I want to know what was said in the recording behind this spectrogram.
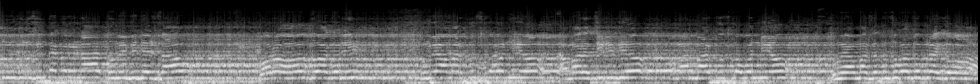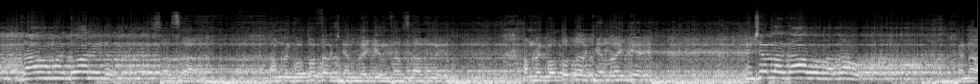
তুমি কোনো চিন্তা করো না তুমি বিদেশ যাও। বড় হও দোয়া করি। তুমি আমার খোঁজ খবর নিও আমার চিঠি দিও আমার মার খোঁজ খবর নিও। তুমি আমার সাথে যোগাযোগ রাখো বাবা। যাও আমার দোয়া রইল। চাচা আপনি গতটার খেয়াল রাখেন চাচা আপনি। আপনি গতটার খেয়াল রাখেন। ইনশাল্লাহ যাও বাবা যাও। না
